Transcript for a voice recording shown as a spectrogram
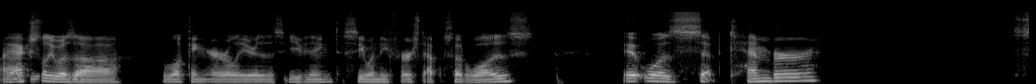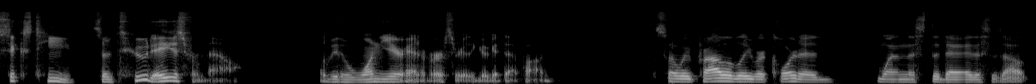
I Yeah, if you- actually was uh looking earlier this evening to see when the first episode was. It was September 16th. So two days from now. It'll be the one year anniversary of the Go Get That Pod. So we probably recorded when this the day this is out.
